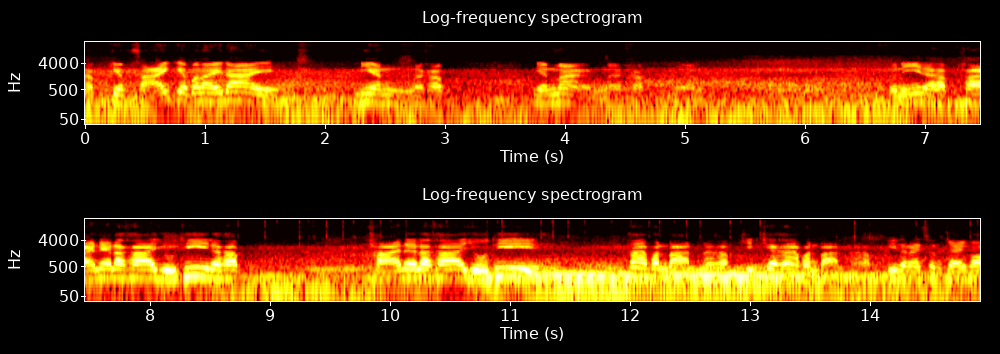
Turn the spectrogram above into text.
ครับเก็บสายเก็บอะไรได้เนียนนะครับ เนียนมากนะครับตัวนี้นะครับขายในราคาอยู่ที่นะครับ ขายในราคาอยู่ที่ 5,000 บาทนะครับ คิดแค่ 5,000 บาทนะครับ พี่ทนายสนใจก็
